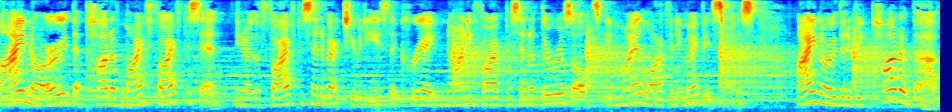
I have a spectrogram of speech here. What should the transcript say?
I know that part of my 5%, you know, the 5% of activities that create 95% of the results in my life and in my business, I know that a big part of that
